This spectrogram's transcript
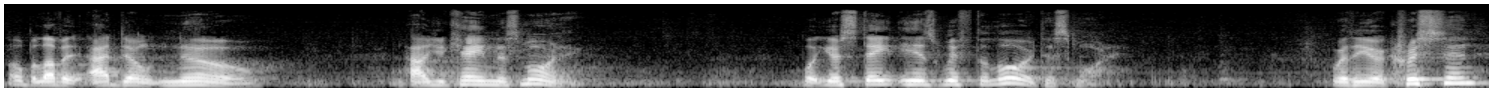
Oh, beloved, I don't know how you came this morning what your state is with the Lord this morning. Whether you're a Christian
